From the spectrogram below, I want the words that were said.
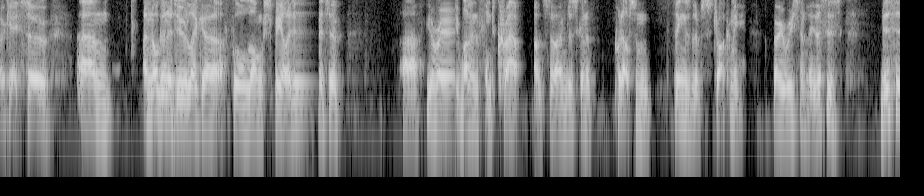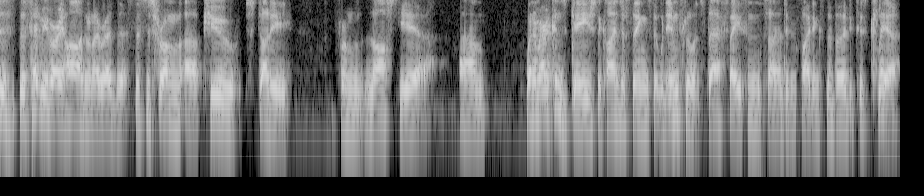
Okay, so um, I'm not going to do like a, a, full long spiel. I just wanted to, uh, you're a very well-informed crowd, so I'm just going to put up some things that have struck me very recently. This is, this is, this hit me very hard when I read this. This is from a Pew study from last year. Um, when Americans gauge the kinds of things that would influence their faith in scientific findings, the verdict is clear.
